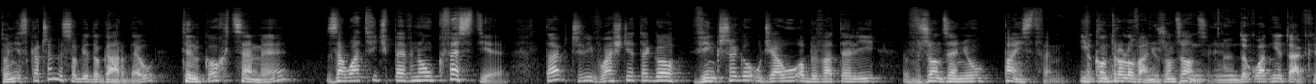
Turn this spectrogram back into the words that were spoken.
to nie skaczemy sobie do gardeł, tylko chcemy załatwić pewną kwestię, tak? czyli właśnie tego większego udziału obywateli w rządzeniu państwem i kontrolowaniu rządzących. Dokładnie tak.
